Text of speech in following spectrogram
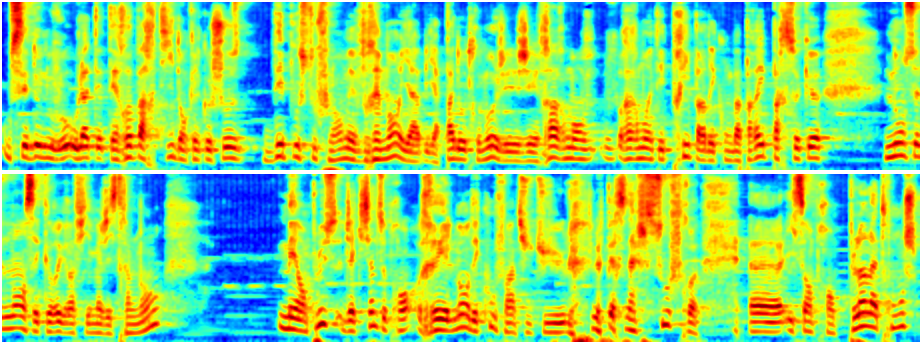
où c'est de nouveau, où là t'es reparti dans quelque chose d'époustouflant, mais vraiment, il n'y a, y a pas d'autre mot. J'ai rarement été pris par des combats pareils parce que non seulement c'est chorégraphié magistralement, mais en plus, Jackie Chan se prend réellement des coups. Enfin, le personnage souffre, euh, il s'en prend plein la tronche.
